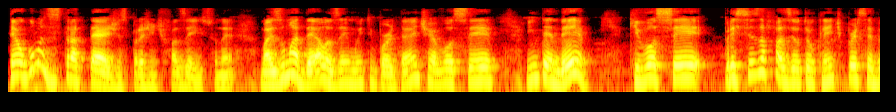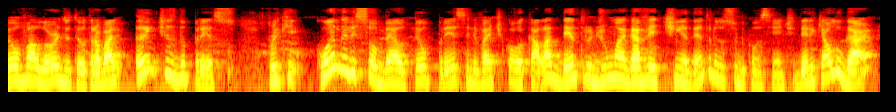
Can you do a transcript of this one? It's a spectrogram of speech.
tem algumas estratégias para a gente fazer isso, né? Mas uma delas, é muito importante, é você entender que você precisa fazer o teu cliente perceber o valor do teu trabalho antes do preço. Porque quando ele souber o teu preço, ele vai te colocar lá dentro de uma gavetinha, dentro do subconsciente dele, que é o lugar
